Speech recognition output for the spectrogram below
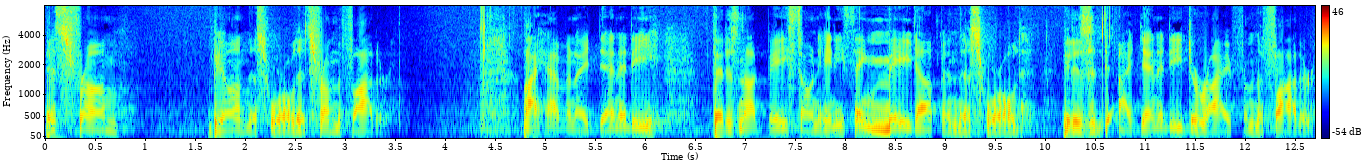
It's from beyond this world. It's from the Father. I have an identity that is not based on anything made up in this world. It is an identity derived from the Father.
